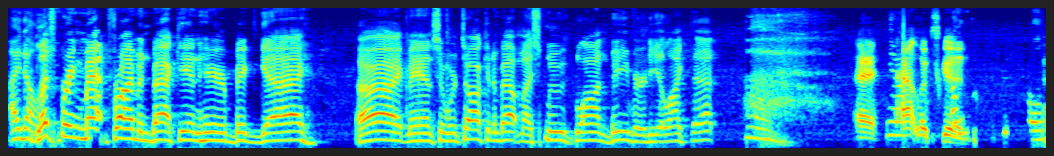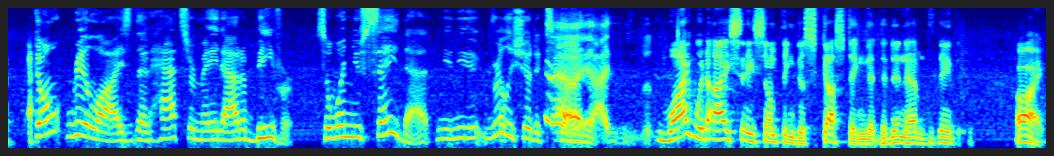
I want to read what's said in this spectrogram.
I don't. Let's bring Matt Fryman back in here, big guy. All right, man. So we're talking about my smooth blonde beaver. Do you like that? Hey, You know, hat looks good. don't realize that hats are made out of beaver. So when you say that, you, you really should explain it. I- why would I say something disgusting that didn't have anything? All right,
